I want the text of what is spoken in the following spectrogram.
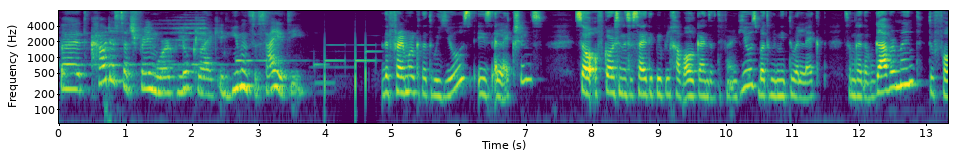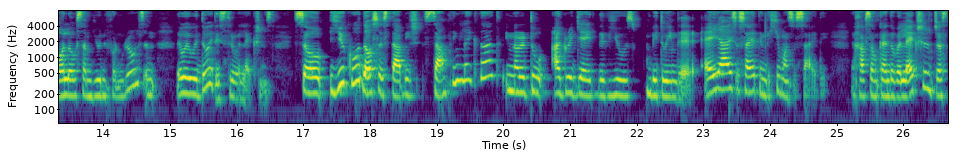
But how does such framework look like in human society? The framework that we use is elections. So, of course, in a society, people have all kinds of different views, but we need to elect some kind of government to follow some uniform rules, and the way we do it is through elections. So, you could also establish something like that in order to aggregate the views between the AI society and the human society have some kind of election, just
